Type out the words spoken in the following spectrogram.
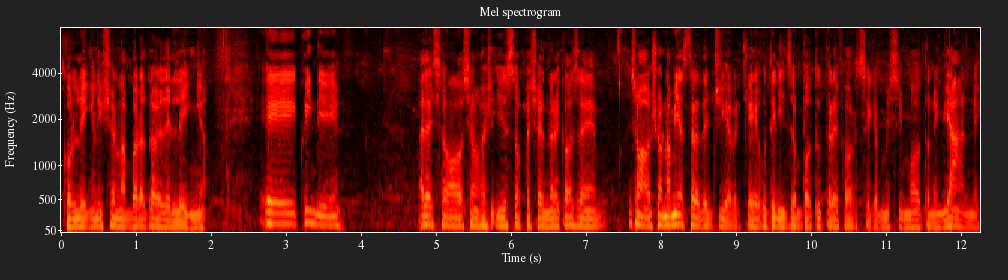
con legno, lì c'è un laboratorio del legno. E quindi adesso stiamo, io sto facendo le cose, insomma ho una mia strategia perché utilizzo un po' tutte le forze che ho messo in moto negli anni, e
